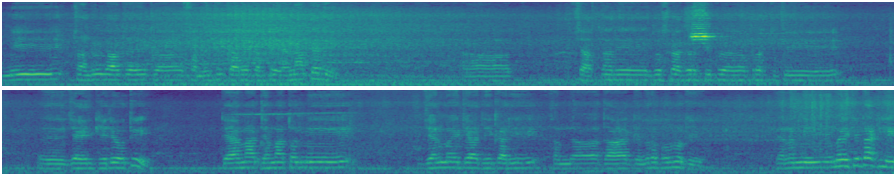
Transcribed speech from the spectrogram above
मी चांडूर गावचा एक सामाजिक कार्यकर्ते या नात्याने शासनाने दुष्काळग्रस्ती प्र परिस्थिती जाहीर केली होती. त्या माध्यमातून मी जनमाहिती अधिकारी समजा दहा केंद्र प्रमुख त्यांना मी माहिती टाकली.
